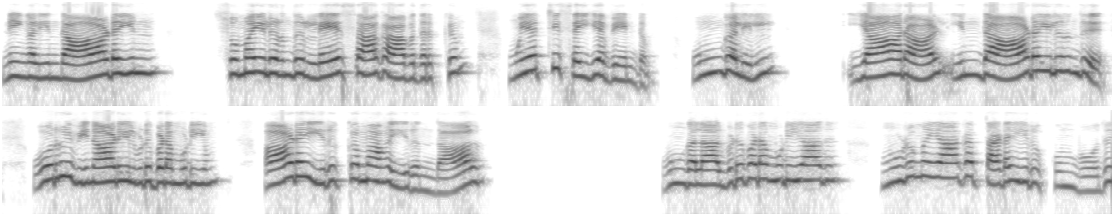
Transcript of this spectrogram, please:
நீங்கள் இந்த ஆடையின் சுமையிலிருந்து லேசாக ஆவதற்கு முயற்சி செய்ய வேண்டும். உங்களில் யாரால் இந்த ஆடையிலிருந்து ஒரு வினாடியில் விடுபட முடியும்? ஆடை இறுக்கமாக இருந்தால் உங்களால் விடுபட முடியாது. முழுமையாக தடை இருக்கும் போது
